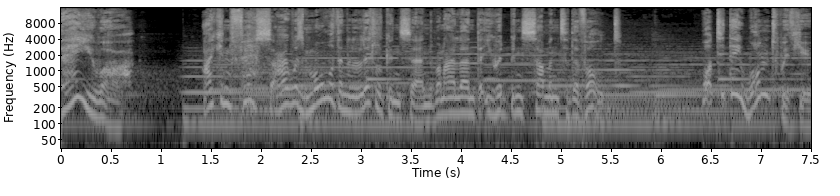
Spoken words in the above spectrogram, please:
There you are. I confess, I was more than a little concerned when I learned that you had been summoned to the vault. What did they want with you?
